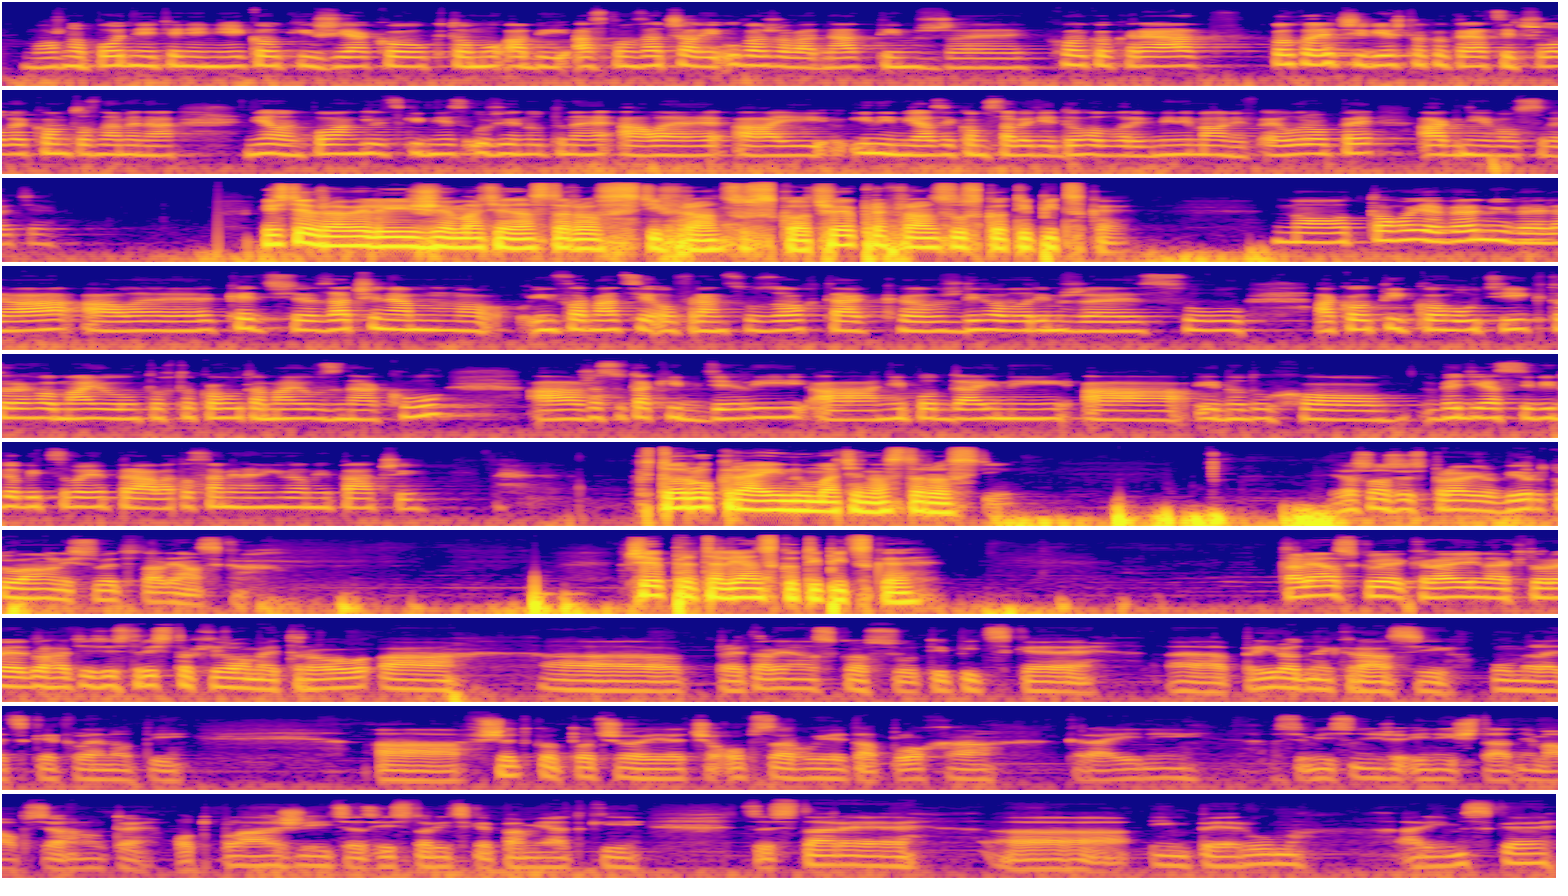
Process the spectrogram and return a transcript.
možno podnetenie niekoľkých žiakov k tomu, aby aspoň začali uvažovať nad tým, že koľkokrát koľko rečí vieš, toľkokrát si človekom, to znamená nielen po anglicky dnes už je nutné, ale aj iným jazykom sa vedieť dohovoriť minimálne v Európe, ak nie vo svete. Vy ste vraveli, že máte na starosti Francúzsko. Čo je pre Francúzsko typické? No, toho je veľmi veľa, ale keď začínam informácie o Francúzoch, tak vždy hovorím, že sú ako tí kohúti, ktorého majú, tohto kohúta majú v znaku a že sú takí bdelí a nepoddajní a jednoducho vedia si vydobiť svoje práva. To sa mi na nich veľmi páči. Ktorú krajinu máte na starosti? Ja som si spravil virtuálny svet Talianska. Čo je pre Taliansko typické? Taliansko je krajina, ktorá je dlhá 1300 km a, a pre Taliansko sú typické prírodné krásy, umelecké klenoty, a všetko to, čo je, čo obsahuje tá plocha krajiny, si myslím, že iný štát nemá obsiahnuté od pláží, cez historické pamiatky, cez staré uh, impérum rímske.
